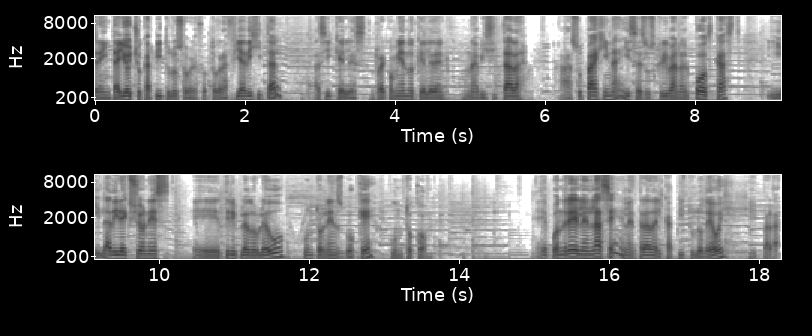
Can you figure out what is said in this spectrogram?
38 capítulos sobre fotografía digital, así que les recomiendo que le den una visitada a su página y se suscriban al podcast. Y la dirección es eh. Eh, pondré el enlace en la entrada del capítulo de hoy y para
